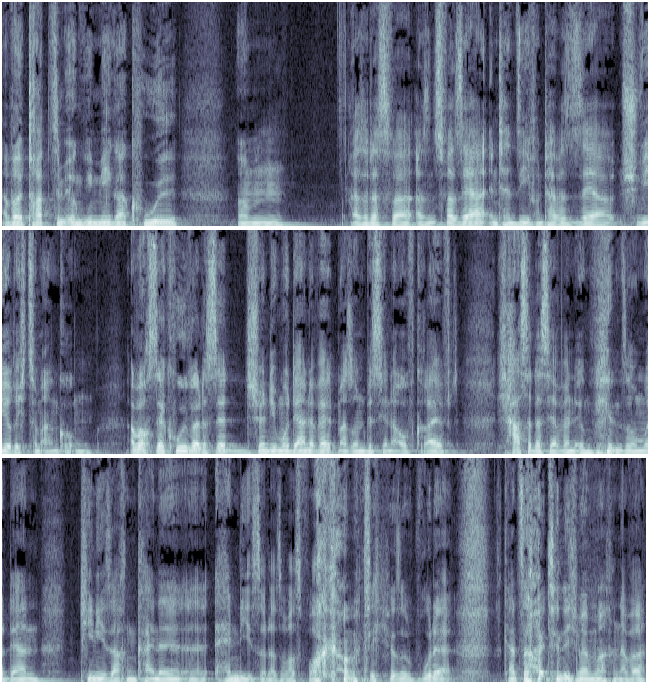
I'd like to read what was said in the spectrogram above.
aber trotzdem irgendwie mega cool. Ähm, also das war, also es war sehr intensiv und teilweise sehr schwierig zum Angucken. Aber auch sehr cool, weil das sehr schön die moderne Welt mal so ein bisschen aufgreift. Ich hasse das ja, wenn irgendwie in so modernen Teenie-Sachen keine äh, Handys oder sowas vorkommt. Ich bin so, Bruder, das kannst du heute nicht mehr machen. Aber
